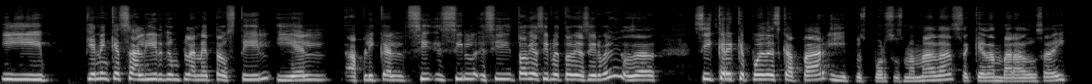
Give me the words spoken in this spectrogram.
y tienen que salir de un planeta hostil y él aplica el sí, sí, sí, todavía sirve, todavía sirve, o sea, sí cree que puede escapar y pues por sus mamadas se quedan varados ahí.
